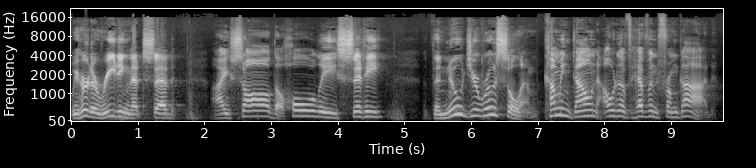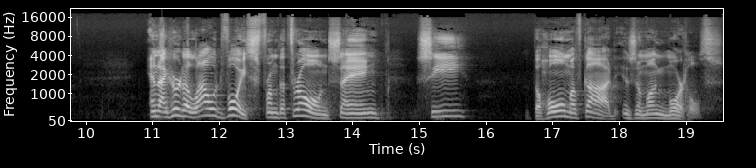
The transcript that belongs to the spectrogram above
We heard a reading that said, I saw the holy city, the new Jerusalem, coming down out of heaven from God and I heard a loud voice from the throne saying, See, the home of God is among mortals.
